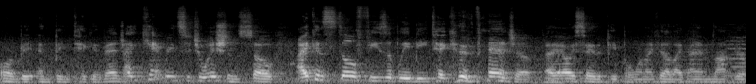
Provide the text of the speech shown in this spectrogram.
or be, and being taken advantage of. i can't read situations so i can still feasibly be taken advantage of i always say to people when i feel like i am not your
